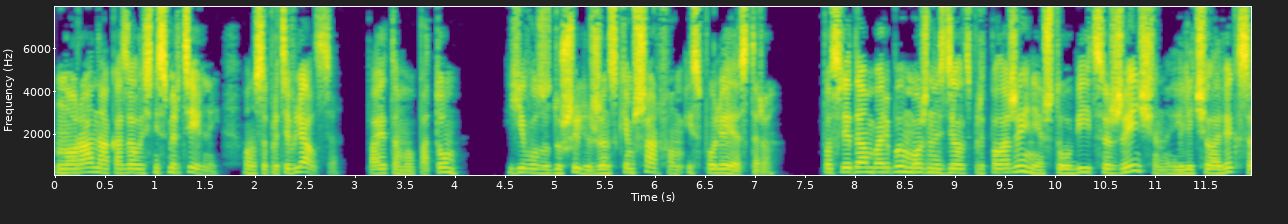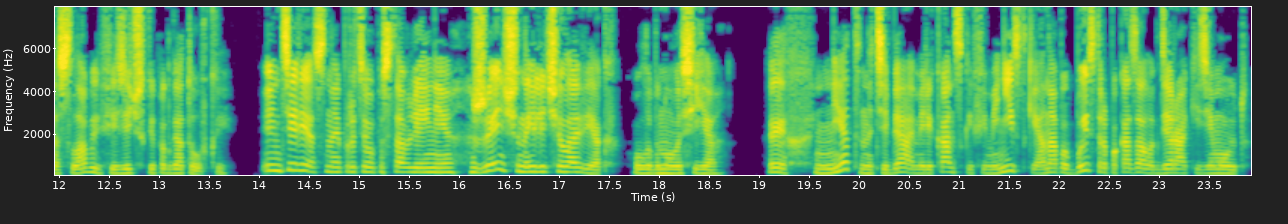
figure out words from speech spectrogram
Но рана оказалась несмертельной, он сопротивлялся, поэтому потом его задушили женским шарфом из полиэстера. По следам борьбы можно сделать предположение, что убийца – женщина или человек со слабой физической подготовкой. «Интересное противопоставление. Женщина или человек?» – улыбнулась я. Эх, нет на тебя американской феминистки, она бы быстро показала, где раки зимуют.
